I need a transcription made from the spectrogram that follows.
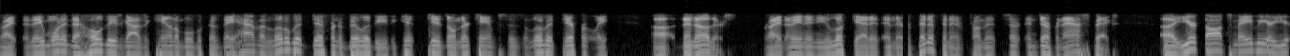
right? They wanted to hold these guys accountable because they have a little bit different ability to get kids on their campuses a little bit differently uh, than others, right? I mean, and you look at it and they're benefiting from it in different aspects. Uh, your thoughts, maybe, or your,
